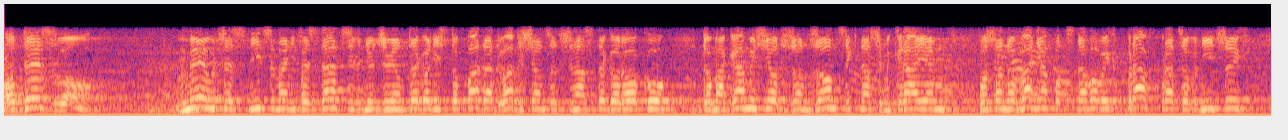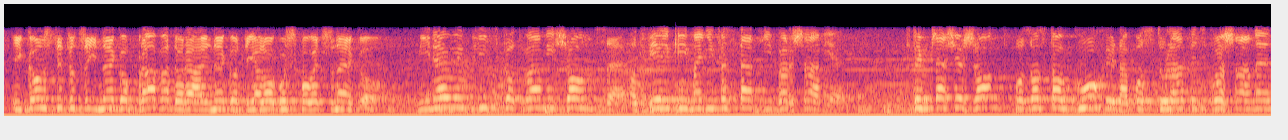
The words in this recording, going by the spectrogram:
Odezwą. My, uczestnicy manifestacji w dniu 9 listopada 2013 roku, domagamy się od rządzących naszym krajem poszanowania podstawowych praw pracowniczych i konstytucyjnego prawa do realnego dialogu społecznego. Minęły blisko dwa miesiące od wielkiej manifestacji w Warszawie. W tym czasie rząd pozostał głuchy na postulaty zgłaszane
